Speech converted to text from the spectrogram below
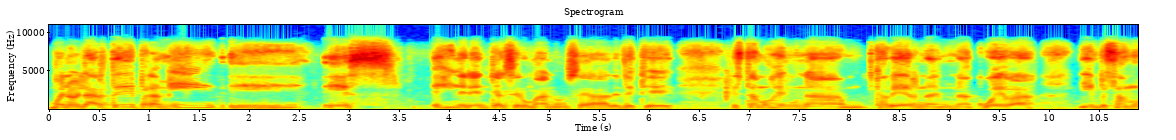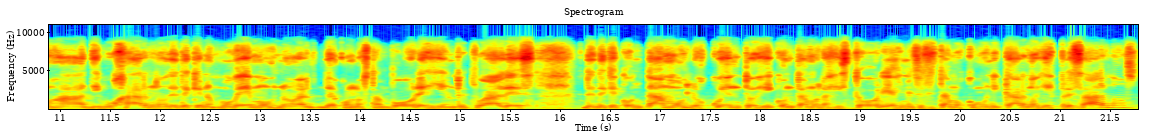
Bueno, el arte para mí eh, es, es inherente al ser humano, o sea, desde que estamos en una caverna, en una cueva y empezamos a dibujarnos desde que nos movemos ¿no? con los tambores y en rituales, desde que contamos los cuentos y contamos las historias y necesitamos comunicarnos y expresarnos.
